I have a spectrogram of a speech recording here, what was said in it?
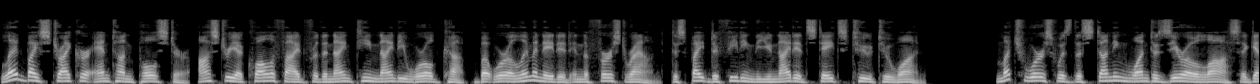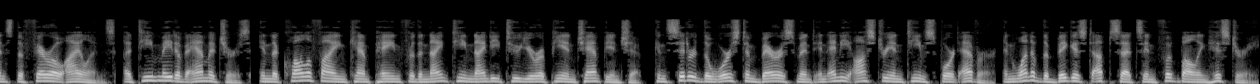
Led by striker Anton Polster, Austria qualified for the 1990 World Cup but were eliminated in the first round, despite defeating the United States 2–1. Much worse was the stunning 1–0 loss against the Faroe Islands, a team made of amateurs, in the qualifying campaign for the 1992 European Championship, considered the worst embarrassment in any Austrian team sport ever, and one of the biggest upsets in footballing history.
